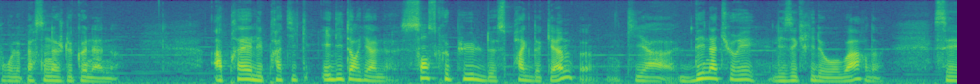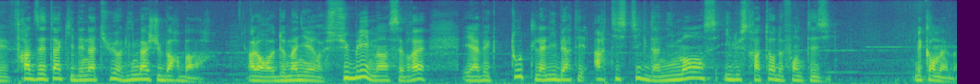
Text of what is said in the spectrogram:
pour le personnage de Conan. Après les pratiques éditoriales sans scrupules de Sprague de Camp, qui a dénaturé les écrits de Howard, c'est Frazetta qui dénature l'image du barbare. Alors de manière sublime, hein, c'est vrai, et avec toute la liberté artistique d'un immense illustrateur de fantasy. Mais quand même,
